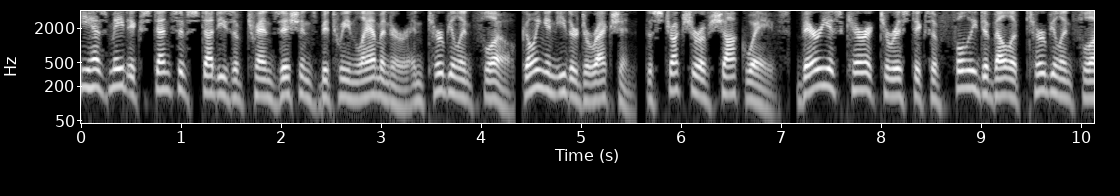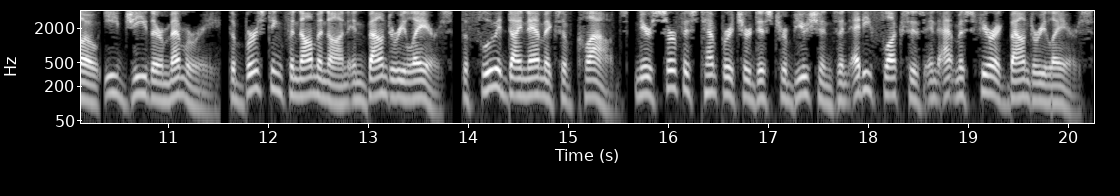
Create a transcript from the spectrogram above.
He has made extensive studies of transitions between laminar and turbulent flow going in either direction, the structure of shock waves, various characteristics of fully developed turbulent flow e.g. their memory, the bursting phenomenon in boundary layers, the fluid dynamics of clouds, near surface temperature distributions and eddy fluxes in atmospheric boundary layers.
